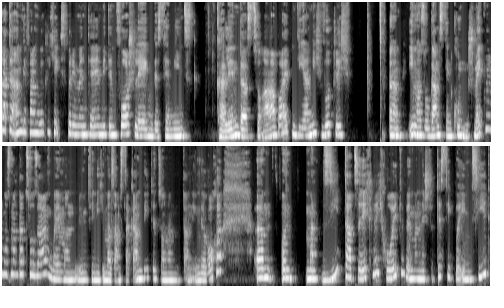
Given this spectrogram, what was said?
hat er angefangen, wirklich experimentell mit den Vorschlägen des Terminskalenders zu arbeiten, die ja nicht wirklich ähm, immer so ganz den Kunden schmecken, muss man dazu sagen, weil man irgendwie nicht immer Samstag anbietet, sondern dann in der Woche. Ähm, und man sieht tatsächlich heute, wenn man eine Statistik bei ihm zieht,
